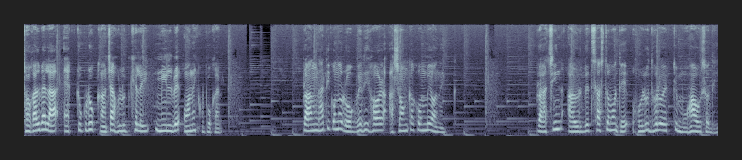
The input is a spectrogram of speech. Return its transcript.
সকালবেলা এক টুকরো কাঁচা হলুদ খেলেই মিলবে অনেক উপকার। প্রাণঘাতী কোনো রোগব্যাধি হওয়ার আশঙ্কা কমবে অনেক। প্রাচীন আয়ুর্বেদ শাস্ত্র মতে হলুদ হলো একটি মহা ঔষধি।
